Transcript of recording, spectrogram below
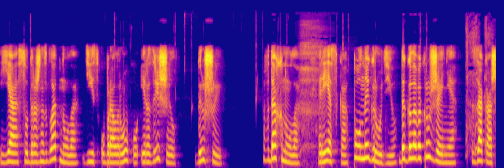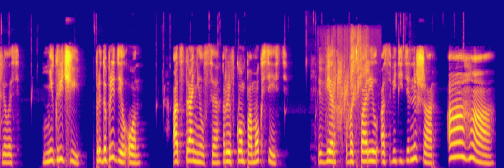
я судорожно сглотнула. Дис убрал руку и разрешил. «Дыши». Вдохнула. Резко, полной грудью, до головокружения. Закашлялась. «Не кричи!» — предупредил он. Отстранился, рывком помог сесть. Вверх воспарил осветительный шар. «Ага!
